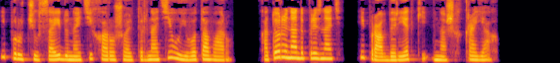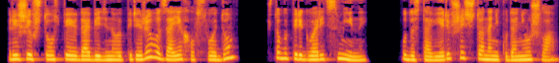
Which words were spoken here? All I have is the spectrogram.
и поручил Саиду найти хорошую альтернативу его товару, который, надо признать, и правда редкий в наших краях. Решив, что успею до обеденного перерыва, заехал в свой дом, чтобы переговорить с Миной, удостоверившись, что она никуда не ушла.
